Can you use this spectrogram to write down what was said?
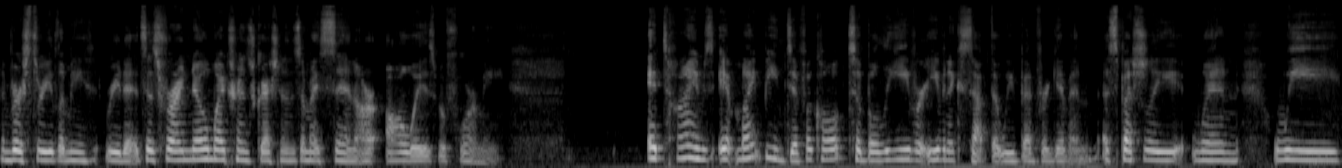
in verse 3, let me read it. It says, For I know my transgressions and my sin are always before me. At times, it might be difficult to believe or even accept that we've been forgiven, especially when we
